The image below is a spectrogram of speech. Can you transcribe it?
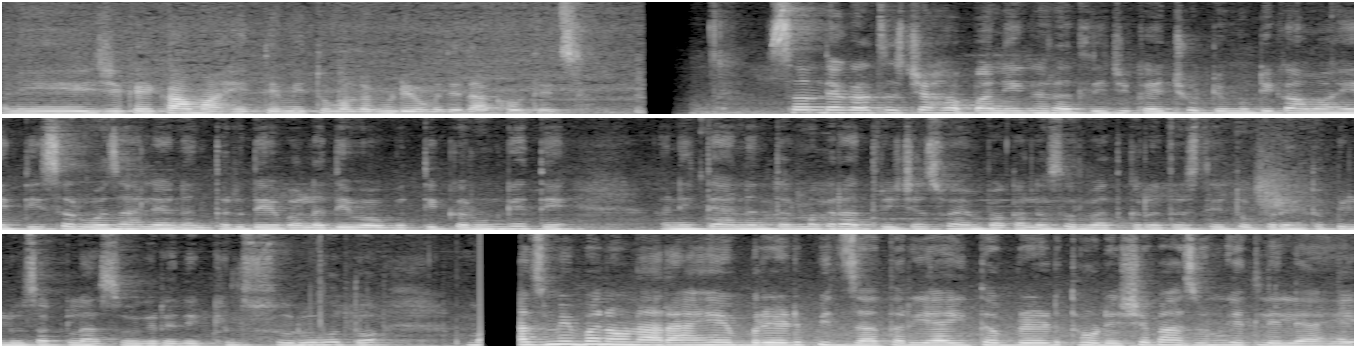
आणि जे काही काम आहेत ते मी तुम्हाला व्हिडिओमध्ये दाखवतेच. संध्याकाळचं चहा पाणी घरातली जी काही छोटी मोठी कामं आहेत ती सर्व झाल्यानंतर देवाला देवावती करून घेते. आणि त्यानंतर मग रात्रीच्या स्वयंपाकाला सुरुवात करत असते. तोपर्यंत पिल्लूचा क्लास वगैरे देखील सुरू होतो. आज मी बनवणार आहे ब्रेड पिझ्झा. तर या इथं ब्रेड थोडेसे भाजून घेतलेले आहेत.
